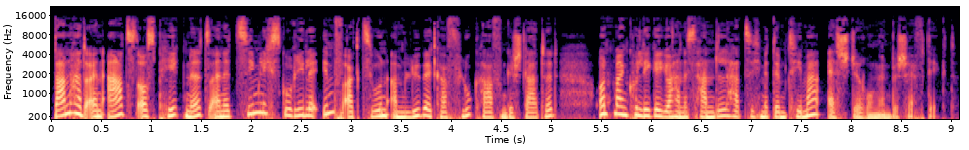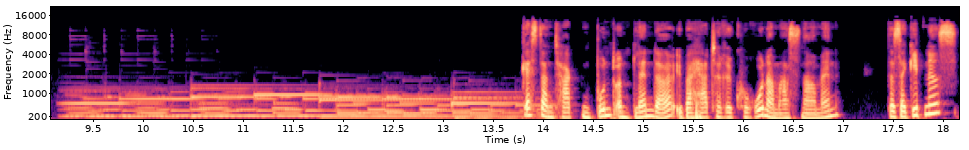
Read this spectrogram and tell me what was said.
Dann hat ein Arzt aus Pegnitz eine ziemlich skurrile Impfaktion am Lübecker Flughafen gestartet und mein Kollege Johannes Handel hat sich mit dem Thema Essstörungen beschäftigt. Gestern tagten Bund und Länder über härtere Corona-Maßnahmen. Das Ergebnis?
